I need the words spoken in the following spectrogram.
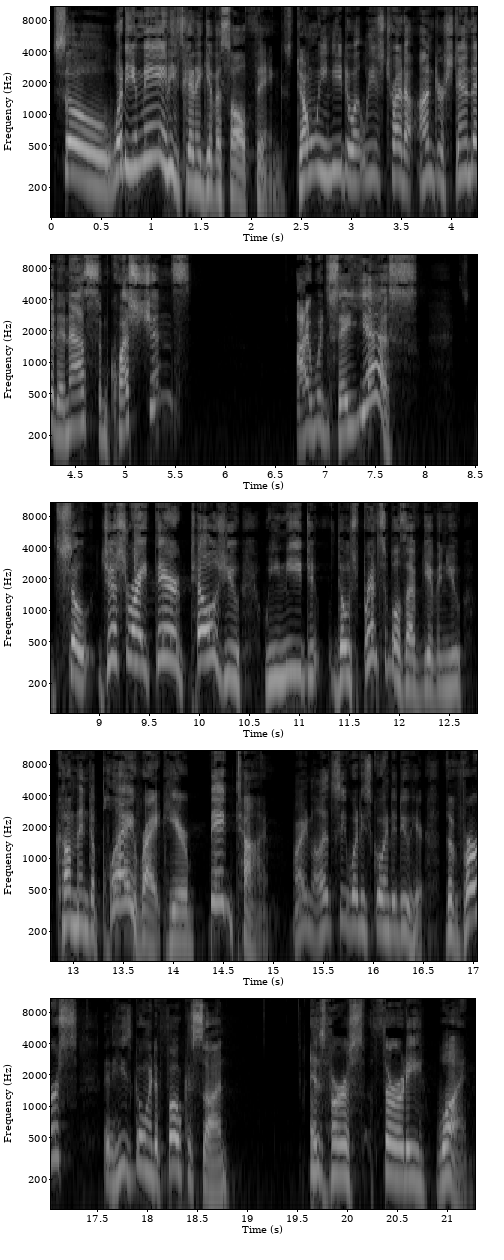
So what do you mean he's going to give us all things? Don't we need to at least try to understand that and ask some questions? I would say yes. So just right there tells you we need to, those principles I've given you come into play right here big time. All right, now let's see what he's going to do here. The verse that he's going to focus on is verse 31.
